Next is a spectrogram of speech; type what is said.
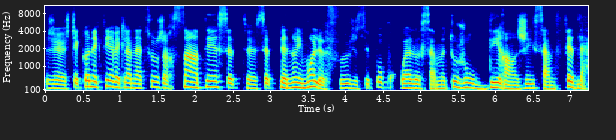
J'étais connectée avec la nature. Je ressentais cette, euh, cette peine-là. Et moi, le feu, je ne sais pas pourquoi, là, ça m'a toujours dérangé. Ça me fait de la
